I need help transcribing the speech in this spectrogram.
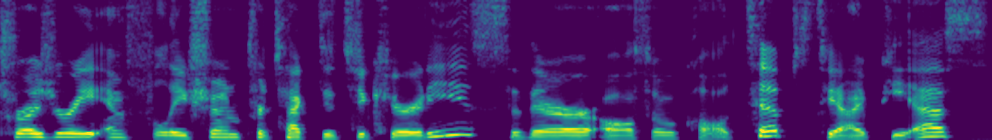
Treasury inflation protected securities. So they're also called TIPS, TIPS.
